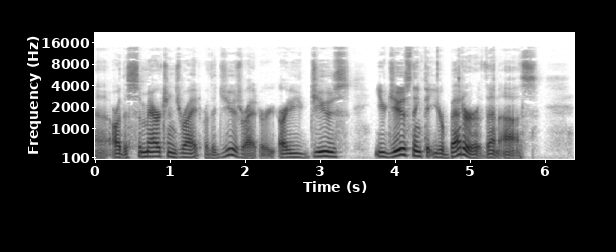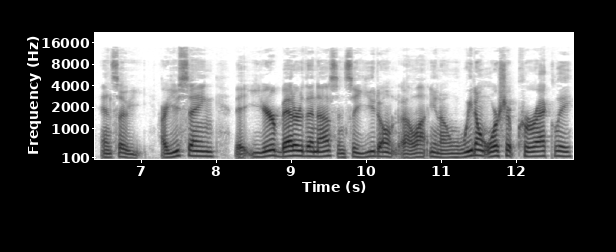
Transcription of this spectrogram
uh, are the Samaritans right or the Jews right? Or are you Jews? You Jews think that you're better than us, and so are you saying that you're better than us and so you don't, you know, we don't worship correctly?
